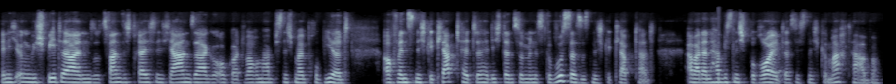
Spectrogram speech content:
wenn ich irgendwie später in so 20, 30 Jahren sage, oh Gott, warum habe ich es nicht mal probiert? Auch wenn es nicht geklappt hätte, hätte ich dann zumindest gewusst, dass es nicht geklappt hat. Aber dann habe ich es nicht bereut, dass ich es nicht gemacht habe.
